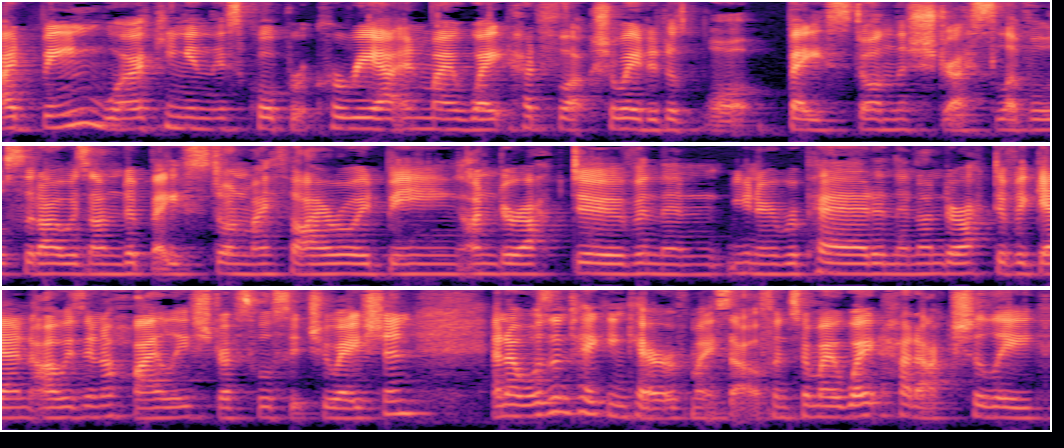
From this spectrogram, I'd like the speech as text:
I'd been working in this corporate career and my weight had fluctuated a lot based on the stress levels that I was under, based on my thyroid being underactive and then, you know, repaired and then underactive again. I was in a highly stressful situation and I wasn't taking care of myself. And so my weight had actually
